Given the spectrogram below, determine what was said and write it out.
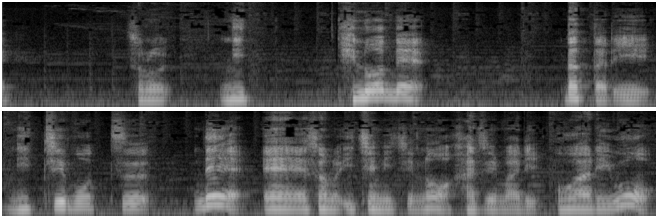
ー、その、に、日の出だったり、日没で、えー、その一日の始まり、終わりを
